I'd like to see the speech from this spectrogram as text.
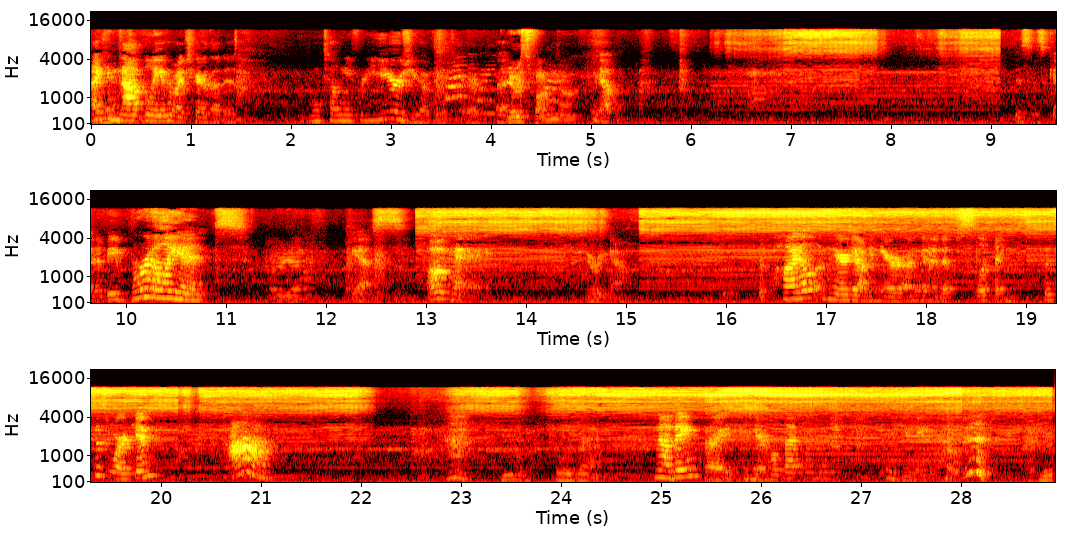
I cannot believe how much hair that is. I've been telling you for years you have good hair, but It was fun though. no. This is gonna be brilliant. Oh yeah. Yes. Okay. Here we go. The pile of hair down here, I'm gonna end up slipping. This is working. Ah! What was that? Nothing. Right. Here, hold that. hold that. I do need a coat.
